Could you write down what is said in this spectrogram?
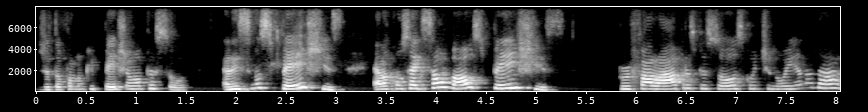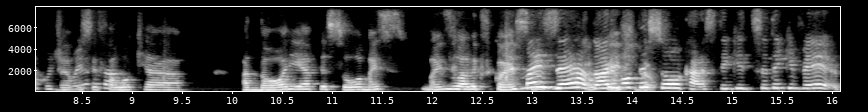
já tô falando que peixe é uma pessoa. Ela ensina os peixes, ela consegue salvar os peixes por falar para as pessoas continuem a nadar, continuem Você a nadar. falou que a, a Dory é a pessoa mais, mais zoada que você conhece. Mas é, a é Dory é uma pessoa, cara. Você tem, que, você tem que ver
